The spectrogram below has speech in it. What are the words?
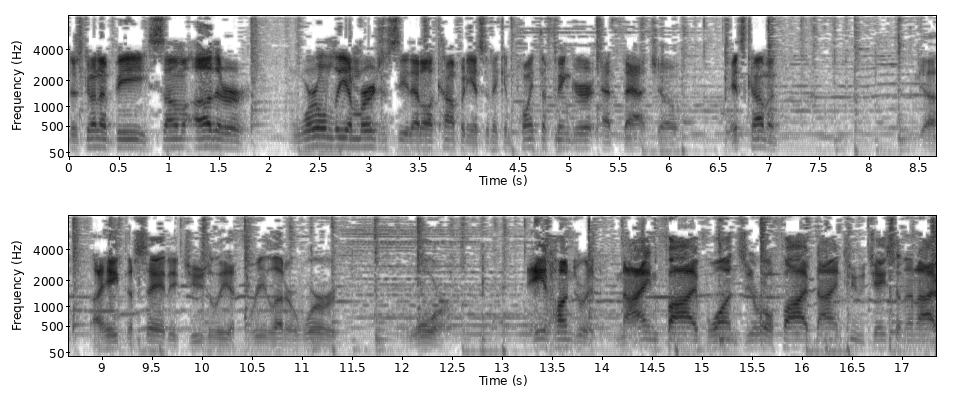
There's going to be some other worldly emergency that'll accompany it, so they can point the finger at that, Joe. It's coming. Yeah, I hate to say it. It's usually a three-letter word war. 800 951 0592. Jason and I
